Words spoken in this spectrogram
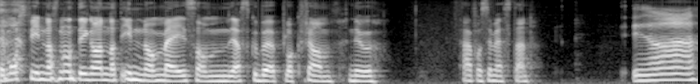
det måste finnas någonting annat inom mig som jag skulle börja plocka fram nu, här på semestern. Ja,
